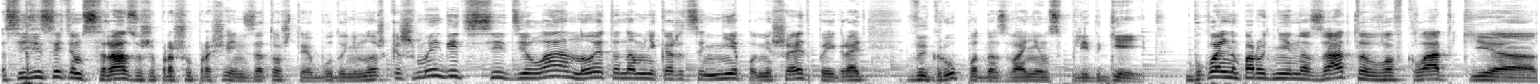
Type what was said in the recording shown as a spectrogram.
В связи с этим сразу же прошу прощения за то, что я буду немножко шмыгать, все дела, но это нам, мне кажется, не помешает поиграть в игру под названием Splitgate. Буквально пару дней назад во вкладке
